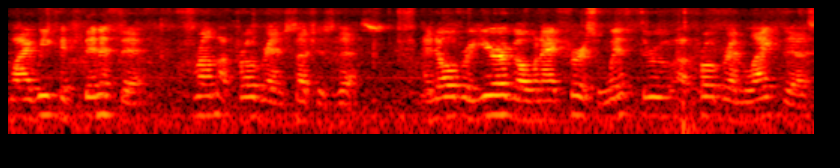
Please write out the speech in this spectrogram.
why we could benefit from a program such as this. I know over a year ago when I first went through a program like this,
